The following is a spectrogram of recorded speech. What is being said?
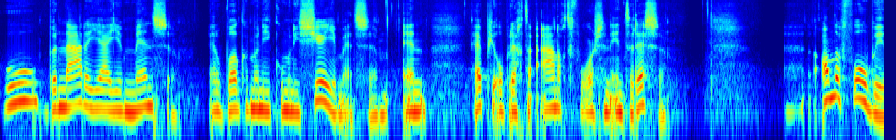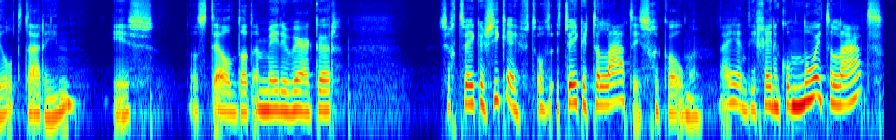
hoe benader jij je mensen? En op welke manier communiceer je met ze? En heb je oprechte aandacht voor zijn interesse? Een ander voorbeeld daarin is dat stel dat een medewerker zich twee keer ziek heeft of twee keer te laat is gekomen. Nou diegene komt nooit te laat,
